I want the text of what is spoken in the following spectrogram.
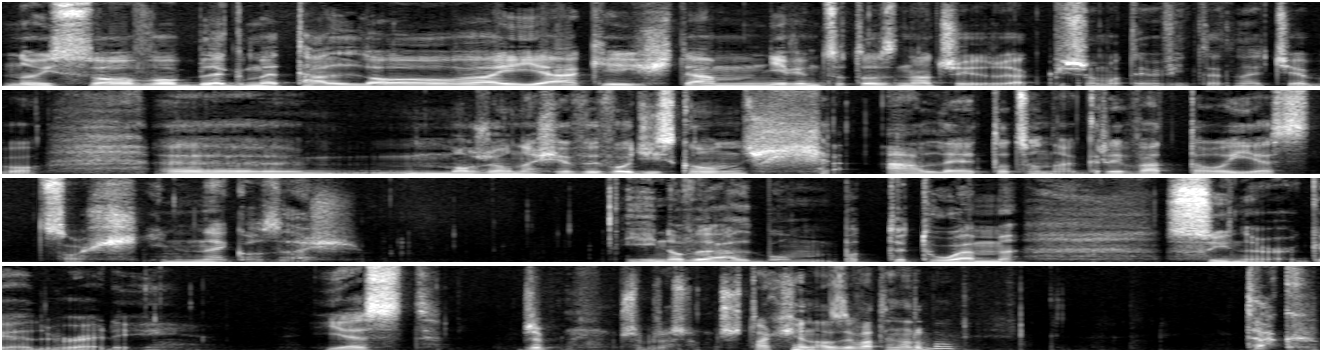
noisowo, black metalowa i jakieś tam, nie wiem co to znaczy, jak piszą o tym w internecie, bo e, może ona się wywodzi skądś, ale to co nagrywa to jest coś innego zaś. Jej nowy album pod tytułem Sinner Get Ready jest, że, przepraszam, czy tak się nazywa ten album? Tak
